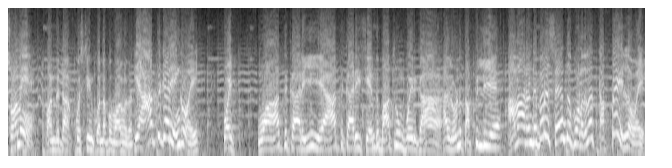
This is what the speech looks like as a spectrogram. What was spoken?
சுவாமி வந்துட்டா. கொஸ்டின் கொன்னப்ப ஆகுது என் ஆத்துக்காரி எங்க போய்? போய் உன் ஆத்துக்காரியும் என் ஆத்துக்காரியும் சேர்ந்து பாத்ரூம் போயிருக்கா. அதுல ஒண்ணும் தப்பு இல்லையே. அவன் ரெண்டு பேரும் சேர்ந்து போனதுல தப்பே இல்ல ஓய்.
